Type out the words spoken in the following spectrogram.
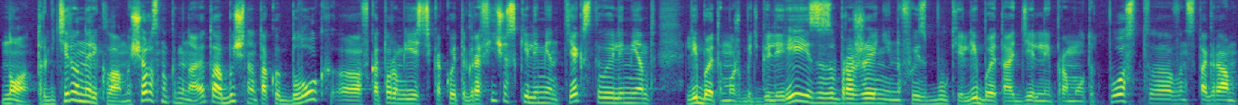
Но таргетированная реклама, еще раз напоминаю, это обычно такой блок, э, в котором есть какой-то графический элемент, текстовый элемент, либо это может быть галерея из изображений на Фейсбуке, либо это отдельный промотед пост э, в Инстаграм.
